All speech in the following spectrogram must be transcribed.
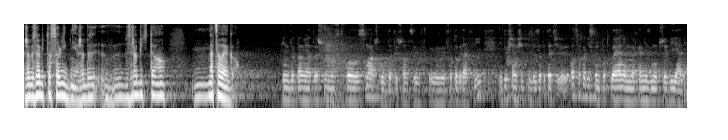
żeby zrobić to solidnie, żeby zrobić to mm, na całego. Film wypełnia też mnóstwo smaczków dotyczących y, fotografii i tu chciałem się Ciebie zapytać, y, o co chodzi z tym podklejaniem mechanizmu przewijania.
